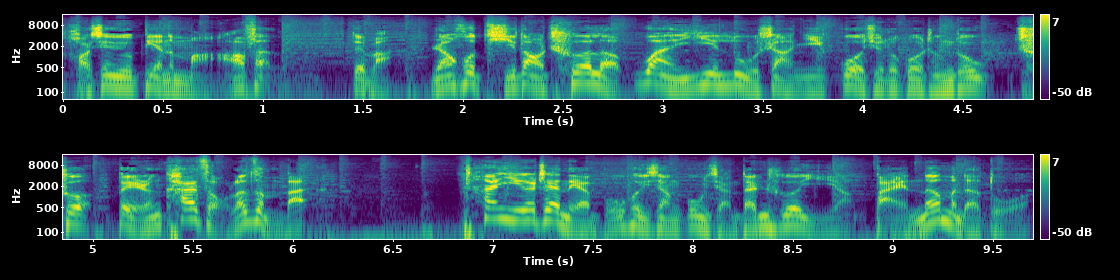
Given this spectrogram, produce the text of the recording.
好像又变得麻烦了，对吧？然后提到车了，万一路上你过去的过程中车被人开走了怎么办？它一个站点不会像共享单车一样摆那么的多。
